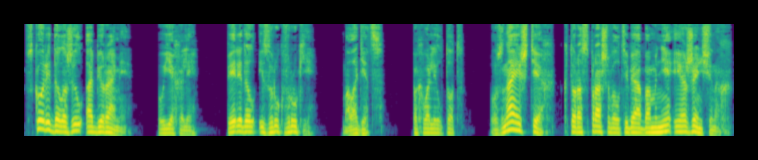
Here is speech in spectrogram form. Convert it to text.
вскоре доложил о Бираме. Уехали. Передал из рук в руки. «Молодец», — похвалил тот. Узнаешь тех, кто расспрашивал тебя обо мне и о женщинах?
